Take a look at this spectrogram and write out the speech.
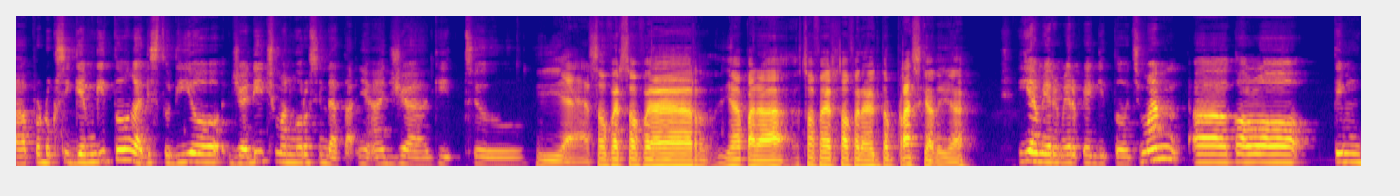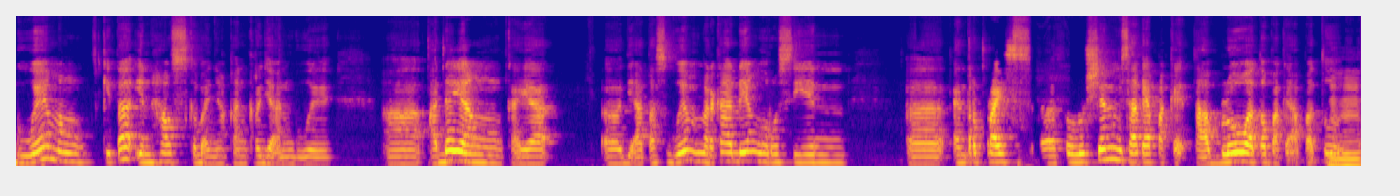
eh, produksi game gitu, nggak di studio. Jadi cuman ngurusin datanya aja gitu. Iya, software-software ya pada software-software enterprise kali ya. Iya mirip-mirip kayak gitu. Cuman eh, kalau tim gue emang kita in-house kebanyakan kerjaan gue. Eh, ada yang kayak eh, di atas gue mereka ada yang ngurusin eh, enterprise eh, solution misalnya kayak pakai Tableau atau pakai apa tuh Mm-mm.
